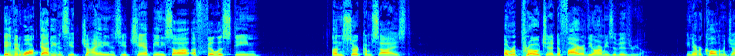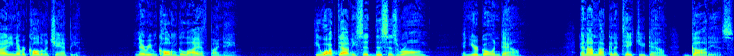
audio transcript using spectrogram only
David walked out. He didn't see a giant. He didn't see a champion. He saw a Philistine, uncircumcised, a reproach and a defier of the armies of Israel. He never called him a giant, he never called him a champion. He never even called him Goliath by name. He walked out and he said, This is wrong, and you're going down. And I'm not going to take you down. God is.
